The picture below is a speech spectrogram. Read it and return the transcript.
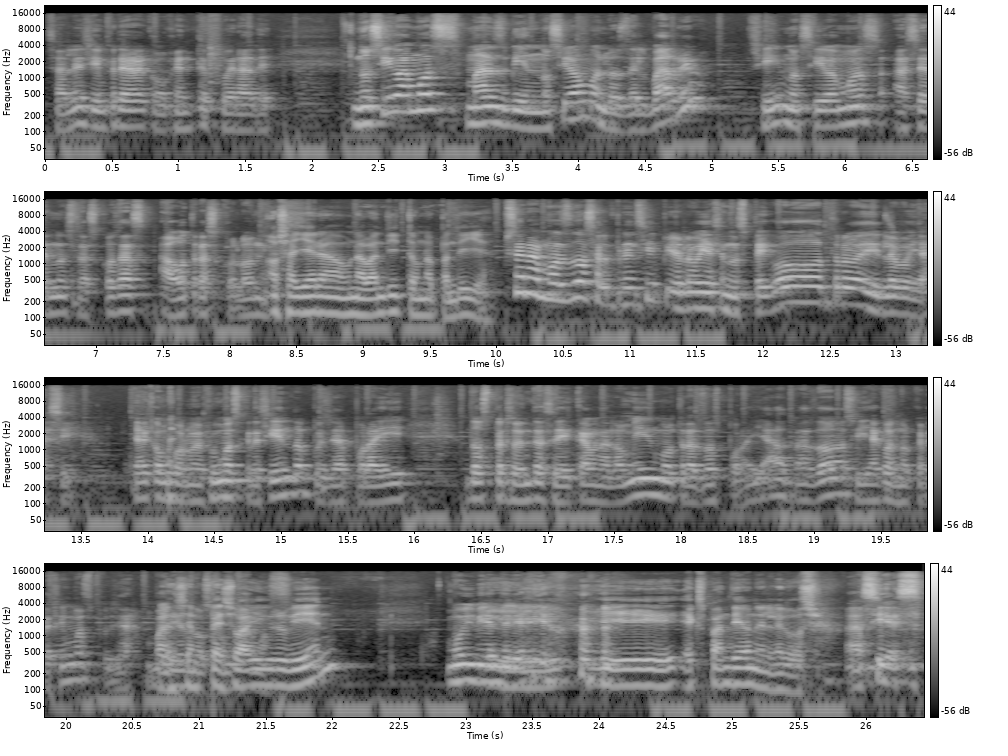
¿Sale? Siempre era con gente fuera de... Nos íbamos, más bien, nos íbamos los del barrio, ¿sí? Nos íbamos a hacer nuestras cosas a otras colonias. O sea, ya era una bandita, una pandilla. Pues éramos dos al principio, luego ya se nos pegó otro y luego ya sí. Ya conforme fuimos creciendo, pues ya por ahí dos personitas se dedicaban a lo mismo, otras dos por allá, otras dos, y ya cuando crecimos, pues ya Les empezó a ir bien Muy bien, y, diría yo. y expandieron el negocio. Así es.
